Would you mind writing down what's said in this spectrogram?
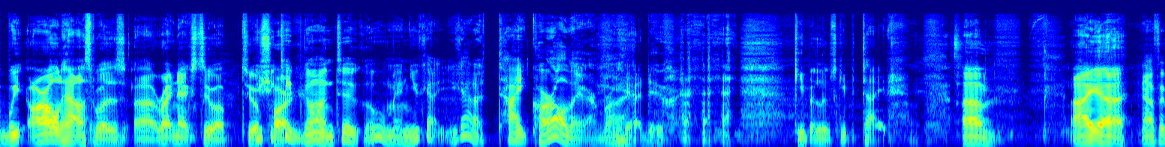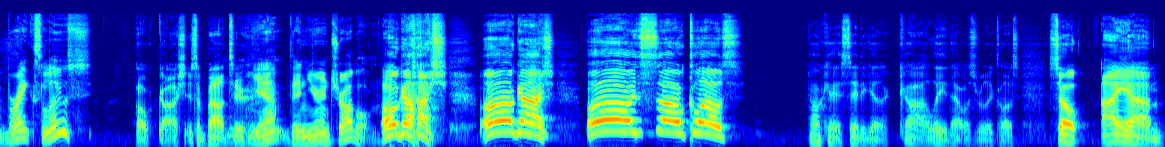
we our old house was uh, right next to a to a You should park. keep going too. Oh man, you got you got a tight curl there, bro. Yeah, I do. keep it loose, keep it tight. Um, I uh, Now if it breaks loose, oh gosh, it's about to. yeah, then you're in trouble. Oh gosh, oh gosh, oh it's so close. Okay, stay together. Golly, that was really close. So I um,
